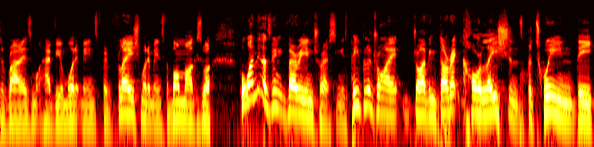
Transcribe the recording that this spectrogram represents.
of rallies and what have you, and what it means for inflation, what it means for bond markets as well. But one thing I think very interesting is people are driving direct correlations between the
